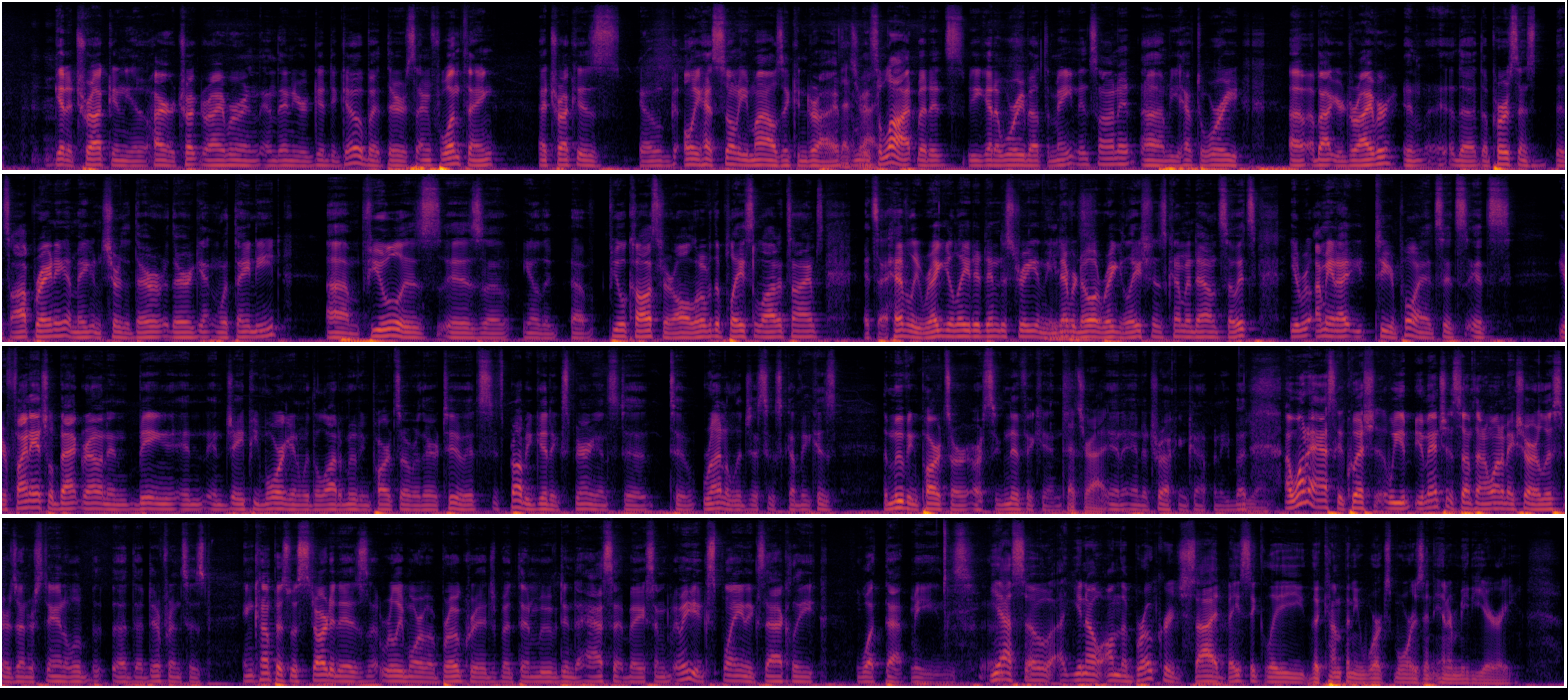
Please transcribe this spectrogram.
get a truck and you hire a truck driver and, and then you're good to go. But there's I mean, for one thing, a truck is you know only has so many miles it can drive. That's I mean, It's a lot, but it's you got to worry about the maintenance on it. Um, you have to worry. Uh, about your driver and the the person that's, that's operating and making sure that they're they're getting what they need. Um, fuel is is uh, you know the uh, fuel costs are all over the place a lot of times. It's a heavily regulated industry, and you never know what regulation is coming down. So it's you. I mean, I, to your point, it's it's it's your financial background and being in, in J.P. Morgan with a lot of moving parts over there too. It's it's probably good experience to to run a logistics company because the moving parts are, are significant. That's right. In, in a trucking company. But I want to ask a question. Well, you, you mentioned something. I want to make sure our listeners understand a little bit uh, the differences. InCompass was started as really more of a brokerage, but then moved into asset base. And maybe explain exactly what that means. Yeah, so uh, you know, on the brokerage side, basically the company works more as an intermediary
